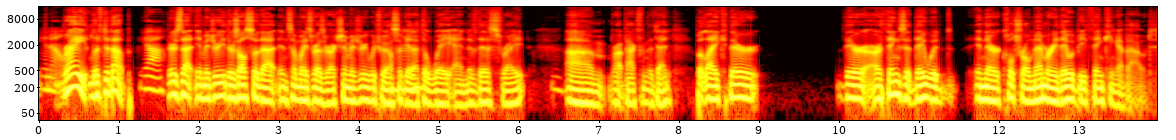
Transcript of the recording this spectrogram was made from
you know. Right, lifted up. Yeah. There's that imagery. There's also that, in some ways, resurrection imagery, which we also get Mhm. at the way end of this, right? Mhm. Um, brought back from the dead. But like there, there are things that they would, in their cultural memory, they would be thinking about,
